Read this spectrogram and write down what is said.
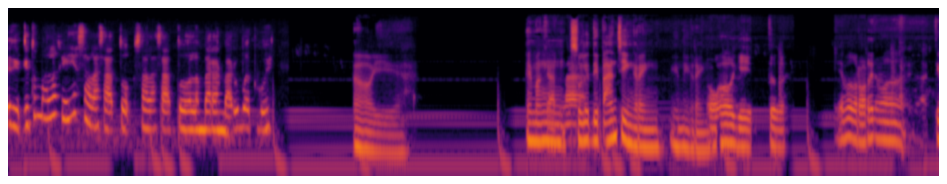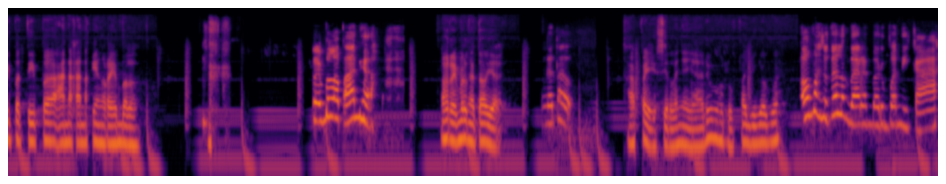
itu malah kayaknya salah satu salah satu lembaran baru buat gue. Oh iya. Emang Karena- sulit dipancing, Reng. Ini, Reng. Oh gitu. Ya Bang Rorin emang tipe-tipe anak-anak yang rebel. Rebel apaan ya? Oh rebel nggak tahu ya? Nggak tahu. Apa ya istilahnya ya? Aduh lupa juga gua. Oh maksudnya lembaran baru buat nikah?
